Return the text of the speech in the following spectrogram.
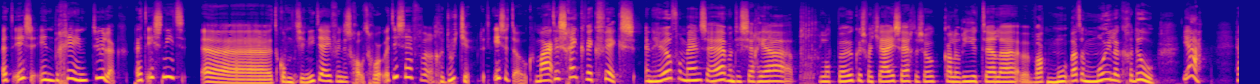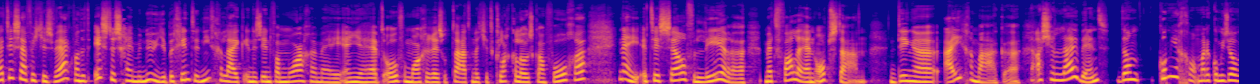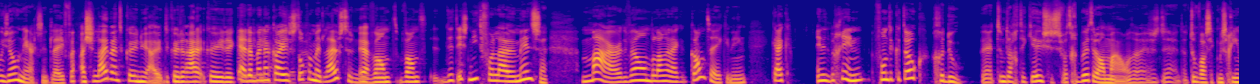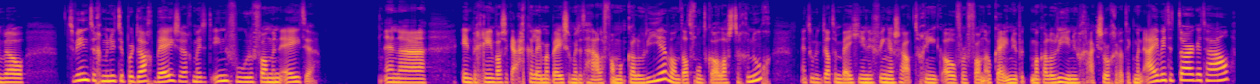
het is in het begin, tuurlijk, het is niet, uh, het komt je niet even in de schoot gehoord. Het is even een gedoetje, dat is het ook. Maar het is geen quick fix. En heel veel mensen, hè, want die zeggen, ja, pff, Lot Beukers, wat jij zegt, dus ook calorieën tellen, wat, wat een moeilijk gedoe. Ja, het is eventjes werk, want het is dus geen menu. Je begint er niet gelijk in de zin van morgen mee en je hebt overmorgen resultaat omdat je het klakkeloos kan volgen. Nee, het is zelf leren met vallen en opstaan. Dingen eigen maken. Als je lui bent, dan kom je gewoon, maar dan kom je sowieso nergens in het leven. Als je lui bent, kun je nu uit. Kun je er, kun je de, ja, dan, maar dan kan je stoppen met luisteren nu, want, want dit is niet voor luie mensen. Maar wel een belangrijke kanttekening. Kijk, in het begin vond ik het ook gedoe. Toen dacht ik, jezus, wat gebeurt er allemaal? Toen was ik misschien wel twintig minuten per dag bezig met het invoeren van mijn eten. En uh, in het begin was ik eigenlijk alleen maar bezig met het halen van mijn calorieën, want dat vond ik al lastig genoeg. En toen ik dat een beetje in de vingers had, toen ging ik over van oké, nu heb ik mijn calorieën, nu ga ik zorgen dat ik mijn eiwitten target haal.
